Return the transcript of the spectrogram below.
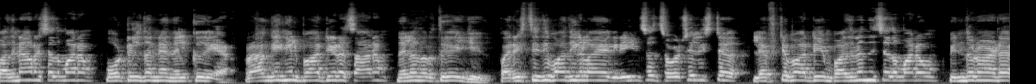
പതിനാറ് ശതമാനം വോട്ടിൽ തന്നെ നിൽക്കുകയാണ്. റാങ്കിങ്ങിൽ പാർട്ടിയുടെ സ്ഥാനം നിലനിർത്തുകയും ചെയ്തു. പരിസ്ഥിതിവാദികളായ ഗ്രീൻസും സോഷ്യലിസ്റ്റ് ലെഫ്റ്റ് പാർട്ടിയും പതിനൊന്ന് ശതമാനവും പിന്തുണയോടെ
